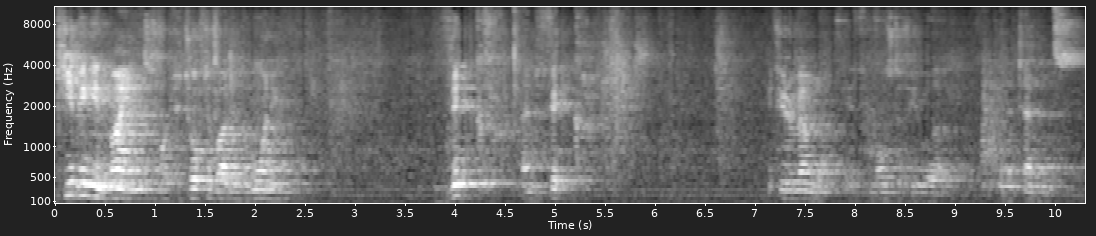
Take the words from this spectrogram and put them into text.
Keeping in mind what we talked about in the morning, dhikr and fikr. If you remember, if most of you were in attendance,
